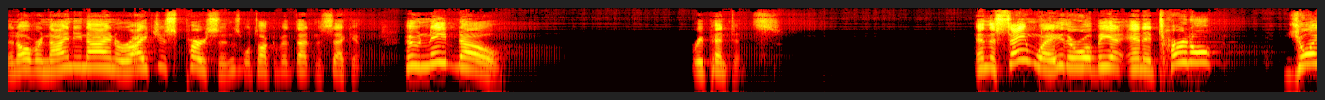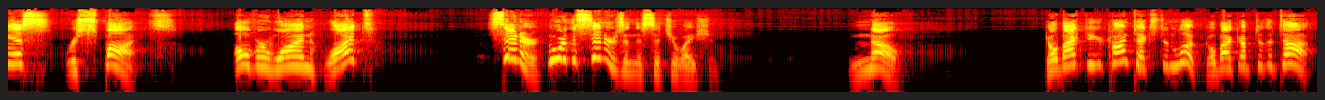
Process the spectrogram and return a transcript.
than over 99 righteous persons, we'll talk about that in a second, who need no repentance. In the same way, there will be an eternal, joyous response over one what? Sinner. Who are the sinners in this situation? No. Go back to your context and look. Go back up to the top.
